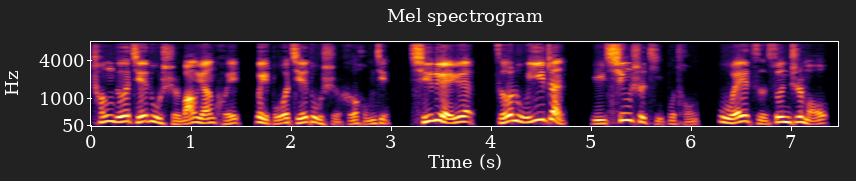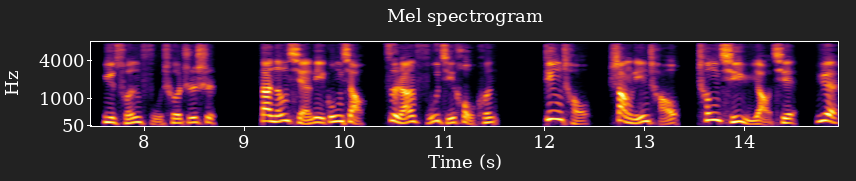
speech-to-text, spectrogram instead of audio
承德节度使王元奎、魏博节度使何弘敬。其略曰：则路一镇与卿士体不同，勿为子孙之谋，欲存辅车之事，但能显立功效，自然福及后坤。丁丑，上临朝，称其与要切，曰：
